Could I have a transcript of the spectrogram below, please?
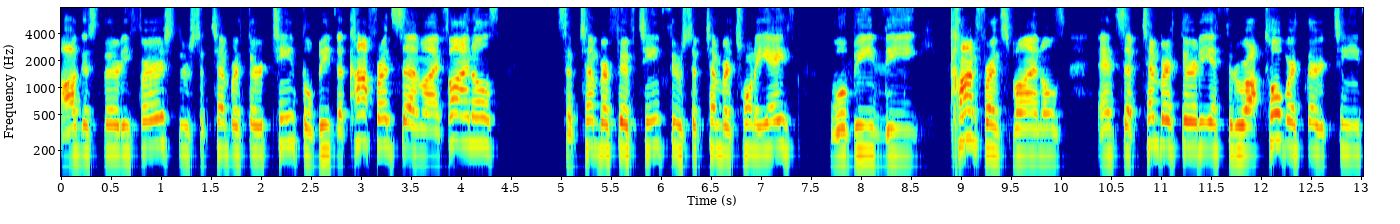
August 31st through September 13th will be the conference semifinals. September 15th through September 28th will be the conference finals. And September 30th through October 13th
